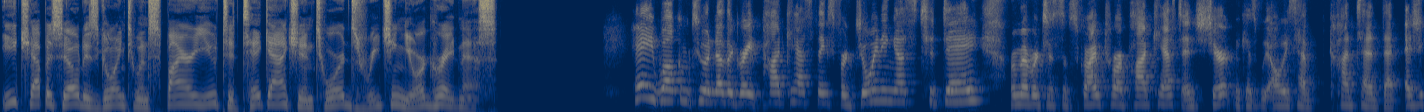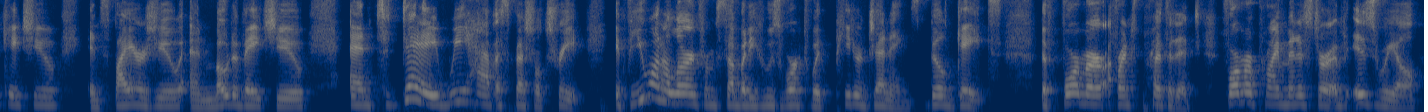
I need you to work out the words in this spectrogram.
Each episode is going to inspire you to take action towards reaching your greatness. Hey, welcome to another great podcast. Thanks for joining us today. Remember to subscribe to our podcast and share it because we always have content that educates you, inspires you, and motivates you. And today we have a special treat. If you want to learn from somebody who's worked with Peter Jennings, Bill Gates, the former French president, former prime minister of Israel,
